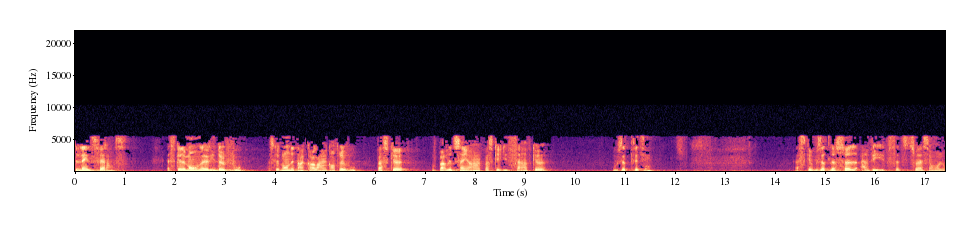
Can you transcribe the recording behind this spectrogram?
de l'indifférence? Est-ce que le monde rit de vous? Est-ce que le monde est en colère contre vous parce que vous parlez du Seigneur, parce qu'ils savent que vous êtes chrétien? Est-ce que vous êtes le seul à vivre cette situation-là?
